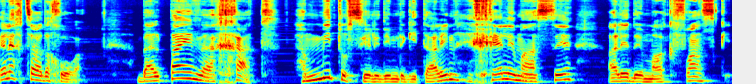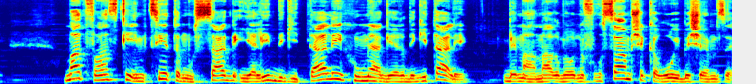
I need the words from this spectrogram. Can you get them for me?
אלך צעד אחורה. ב-2001 המיתוס ילידים דיגיטליים החל למעשה על ידי מרק פרנסקי. מרק פרנסקי המציא את המושג יליד דיגיטלי הוא מהגר דיגיטלי, במאמר מאוד מפורסם שקרוי בשם זה.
